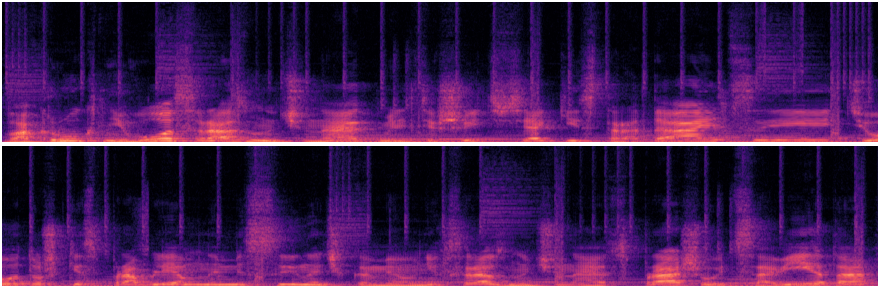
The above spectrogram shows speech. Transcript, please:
Вокруг него сразу начинают мельтешить всякие страдальцы, тетушки с проблемными сыночками, у них сразу начинают спрашивать совета,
